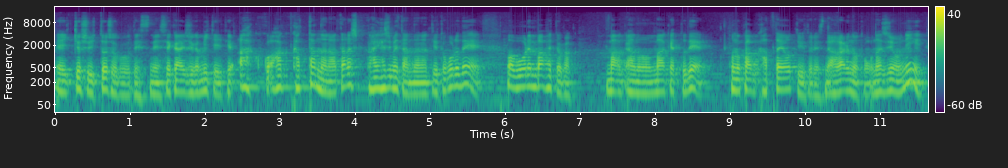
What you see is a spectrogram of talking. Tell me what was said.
一挙手一投足をですね世界中が見ていてあここあ買ったんだな新しく買い始めたんだなっていうところで、まあ、ウォーレン・バフェットが、まあ、あのマーケットでこの株買ったよっていうとですね上がるのと同じように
